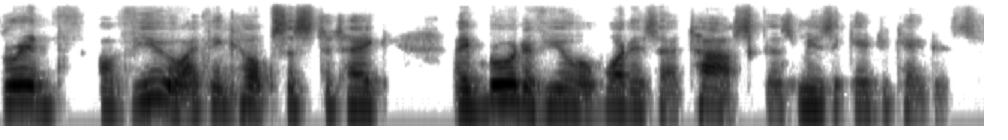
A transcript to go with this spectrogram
breadth of view, I think, helps us to take a broader view of what is our task as music educators.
